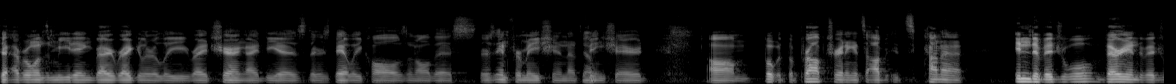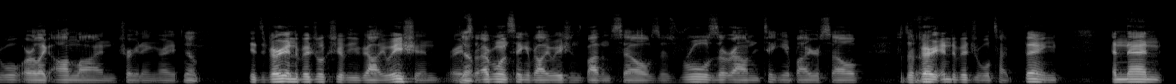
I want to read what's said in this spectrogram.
That everyone's meeting very regularly, right? Sharing ideas. There's daily calls and all this. There's information that's Yep. being shared. Um, but with the prop trading, it's ob- it's kind of individual, very individual, or like online trading, right? Yep. It's very individual because you have the evaluation, right? Yep. So everyone's taking evaluations by themselves. There's rules around taking it by yourself. So it's a very individual type thing. And then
